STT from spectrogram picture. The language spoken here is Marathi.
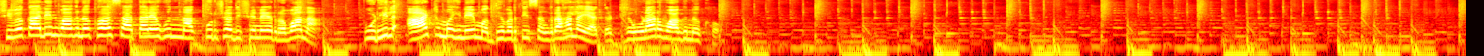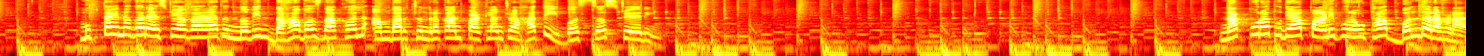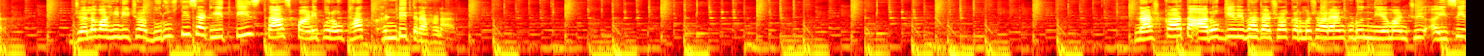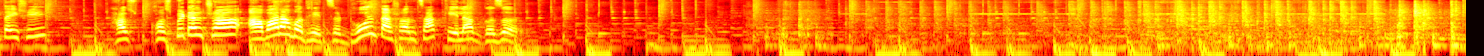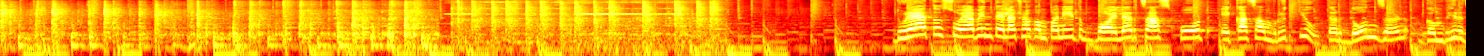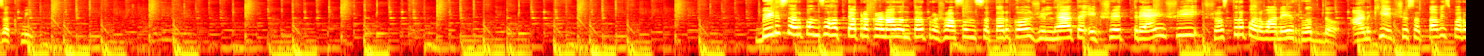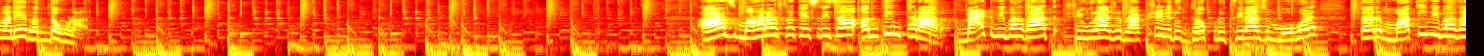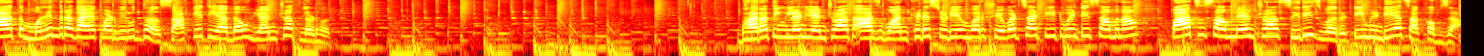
शिवकालीन वाघनखं साताऱ्याहून नागपूरच्या दिशेने रवाना. पुढील आठ महिने मध्यवर्ती संग्रहालयात ठेवणार वाघनखं मुक्ताईनगर एस टी आगारात नवीन दहा बस दाखल. आमदार चंद्रकांत पाटलांच्या हाती बसचं स्टेअरिंग नागपुरात उद्या पाणी पुरवठा बंद राहणार. जलवाहिनीच्या दुरुस्तीसाठी तीस तास पाणी पुरवठा खंडित राहणार. नाशकात आरोग्य विभागाच्या कर्मचाऱ्यांकडून नियमांची ऐसी तैशी हॉस्पिटलच्या आवारामध्येच ढोल ताशांचा केला गजर. धुळ्यात सोयाबीन तेलाच्या कंपनीत बॉयलरचा स्फोट एकाचा मृत्यू तर दोन जण गंभीर जखमी. बीड सरपंच हत्या प्रकरणानंतर प्रशासन सतर्क जिल्ह्यात एकशे त्र्याऐंशी शस्त्र परवाने रद्द आणखी एकशे सत्तावीस परवाने रद्द होणार. आज महाराष्ट्र केसरीचा अंतिम थरार. मॅट विभागात शिवराज राक्षे विरुद्ध पृथ्वीराज मोहोळ तर माती विभागात महेंद्र गायकवाड विरुद्ध साकेत यादव यांच्यात लढत. भारत इंग्लंड यांच्यात आज वानखेडे स्टेडियमवर शेवटचा टी ट्वेंटी सामना पाच सामन्यांच्या सिरीजवर टीम इंडियाचा कब्जा.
